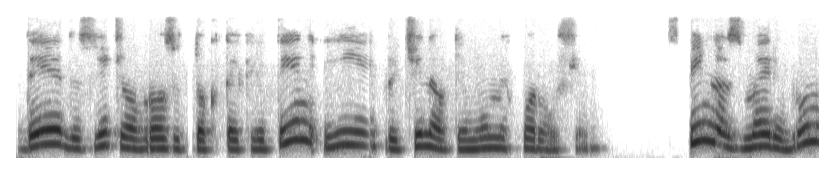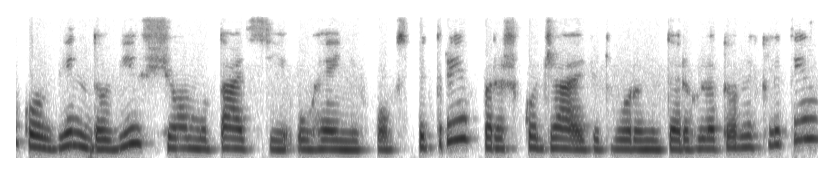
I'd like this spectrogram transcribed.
де досліджував розвиток Т-клітин і причини автоімунних порушень. Спільно з Мері Брунко він довів, що мутації у гені FOXP3 перешкоджають утворенню Т-регуляторних клітин,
